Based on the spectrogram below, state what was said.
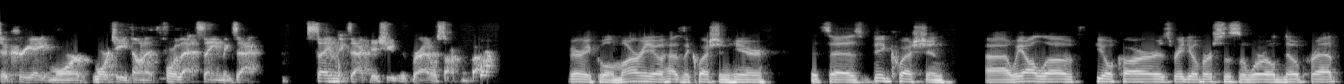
to create more more teeth on it for that same exact same exact issue that Brad was talking about. Very cool. Mario has a question here that says, "Big question. Uh, we all love fuel cars, radial versus the world, no prep,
